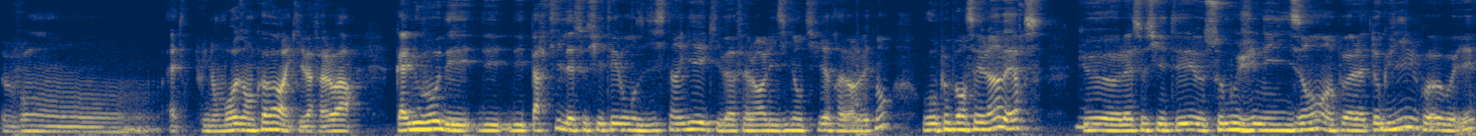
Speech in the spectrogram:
vont être plus nombreuses encore et qu'il va falloir qu'à nouveau des, des, parties de la société vont se distinguer et qu'il va falloir les identifier à travers le vêtement, ou on peut penser l'inverse, que euh, la société euh, s'homogénéisant un peu à la Tocqueville, quoi, vous voyez,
